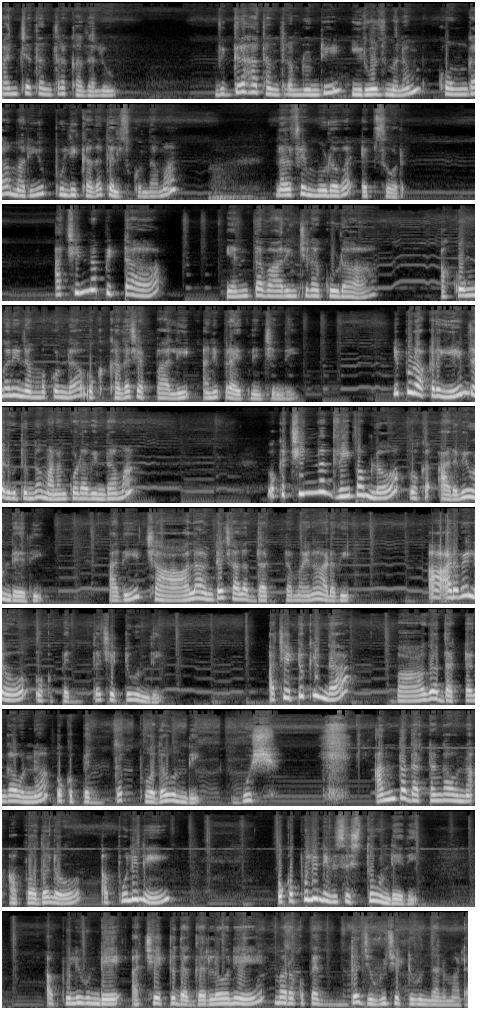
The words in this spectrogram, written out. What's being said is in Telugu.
పంచతంత్ర కథలు. విగ్రహతంత్రం నుండి ఈరోజు మనం కొంగ మరియు పులి కథ తెలుసుకుందామా? నలభై మూడవ ఎపిసోడ్. ఆ చిన్న పిట్ట ఎంత వారించినా కూడా ఆ కొంగని నమ్మకుండా ఒక కథ చెప్పాలి అని ప్రయత్నించింది. ఇప్పుడు అక్కడ ఏం జరుగుతుందో మనం కూడా విందామా? ఒక చిన్న ద్వీపంలో ఒక అడవి ఉండేది. అది చాలా అంటే చాలా దట్టమైన అడవి. ఆ అడవిలో ఒక పెద్ద చెట్టు ఉంది. ఆ చెట్టు కింద బాగా దట్టంగా ఉన్న ఒక పెద్ద పొద ఉంది. బుష్! అంత దట్టంగా ఉన్న ఆ పొదలో ఆ పులిని ఒక పులి నివసిస్తూ ఉండేది. ఆ పులి ఉండే ఆ చెట్టు దగ్గరలోనే మరొక పెద్ద జువ్వి చెట్టు ఉందన్నమాట.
